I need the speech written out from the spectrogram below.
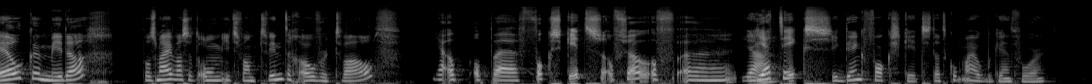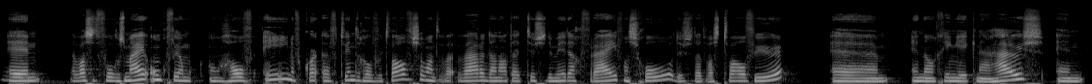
elke middag. Volgens mij was het om iets van 20 over 12. Ja, op, op eh, Fox Kids of zo, of Ja. Jetix. Ik denk Fox Kids, dat komt mij ook bekend voor. En dan was het volgens mij ongeveer om, om half één of, kwart, of 20 over 12 of zo. Want we waren dan altijd tussen de middag vrij van school. Dus dat was 12 uur. Ehm, en dan ging ik naar huis. En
